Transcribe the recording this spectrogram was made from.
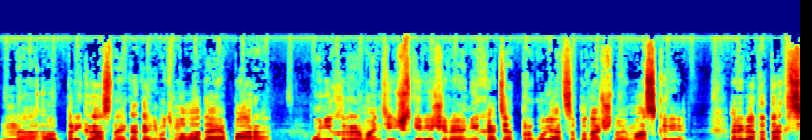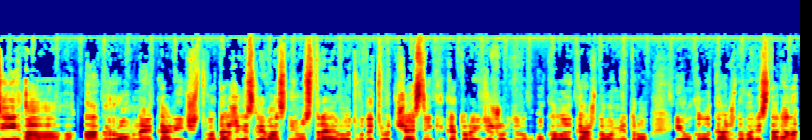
э, прекрасная какая-нибудь молодая пара, у них романтический вечер, и они хотят прогуляться по ночной Москве, Ребята, такси э, огромное количество. Даже если вас не устраивают вот эти вот частники, которые дежурят около каждого метро и около каждого ресторана,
